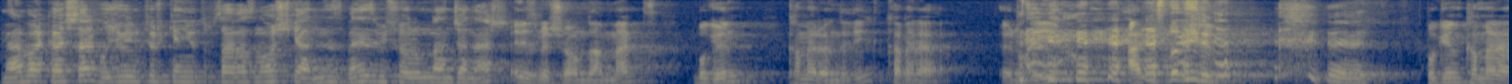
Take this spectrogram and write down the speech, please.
Merhaba arkadaşlar, Fujifilm Türkiye'nin YouTube sayfasına hoş geldiniz. Ben İzmir Showroom'dan Caner. Ben İzmir Showroom'dan Mert. Bugün kamera önünde değil, kamera önündeyim. Arkasında değilim. evet. Bugün kamera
